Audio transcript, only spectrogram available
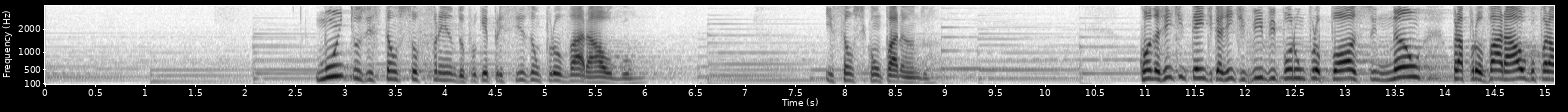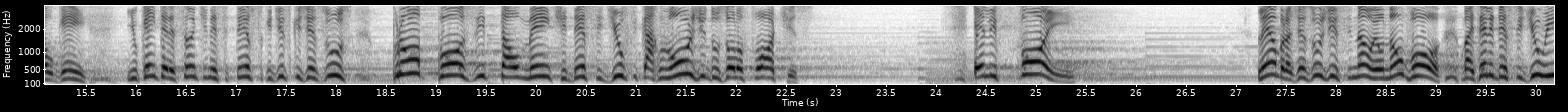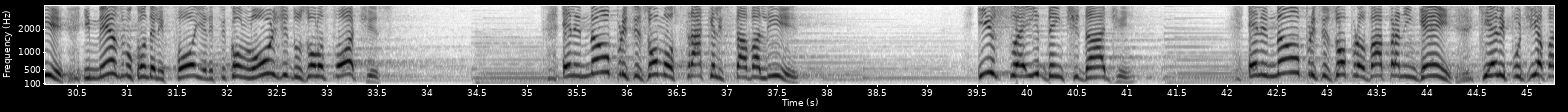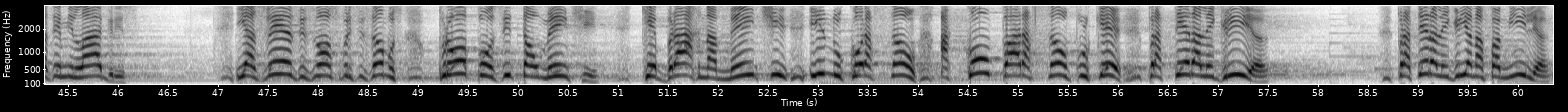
Muitos estão sofrendo porque precisam provar algo. e estão se comparando. Quando a gente entende que a gente vive por um propósito e não para provar algo para alguém. E o que é interessante nesse texto que diz que Jesus propositalmente decidiu ficar longe dos holofotes. Ele foi. Lembra, Jesus disse: Não, eu não vou, mas ele decidiu ir, e mesmo quando ele foi, ele ficou longe dos holofotes. Ele não precisou mostrar que ele estava ali. Isso é identidade. Ele não precisou provar para ninguém que ele podia fazer milagres. E às vezes nós precisamos propositalmente quebrar na mente e no coração a comparação, porque para ter alegria, para ter alegria na família,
